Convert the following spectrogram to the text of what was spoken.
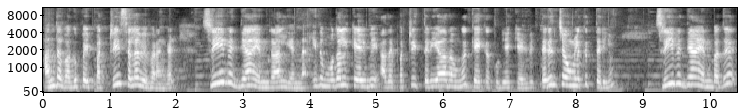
அந்த வகுப்பை பற்றி சில விவரங்கள். ஸ்ரீவித்யா என்றால் என்ன? இது முதல் கேள்வி. அதை பற்றி தெரியாதவங்க கேட்கக்கூடிய கேள்வி. தெரிஞ்சவங்களுக்கு தெரியும். ஸ்ரீவித்யா என்பது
